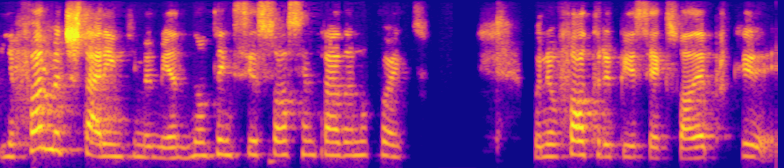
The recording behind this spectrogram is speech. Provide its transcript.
E a forma de estar intimamente não tem que ser só centrada no coito quando eu falo terapia sexual é porque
